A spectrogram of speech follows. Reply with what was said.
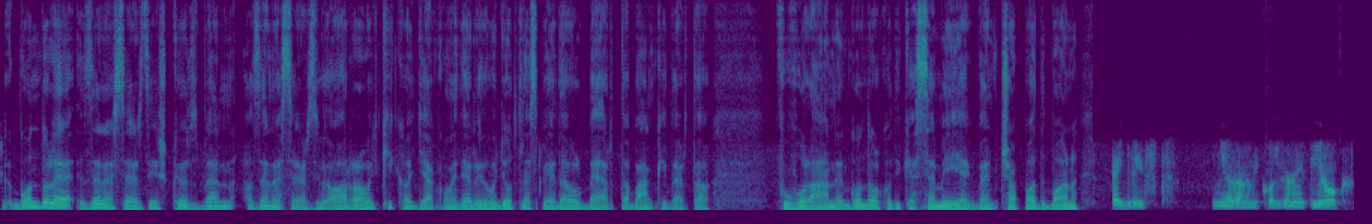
Gondol-e zeneszerzés közben a zeneszerző arra, hogy kik adják majd elő, hogy ott lesz például Berta, Bánki Berta fuvolán, gondolkodik-e személyekben, csapatban? Egyrészt nyilván, amikor zenét írok,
